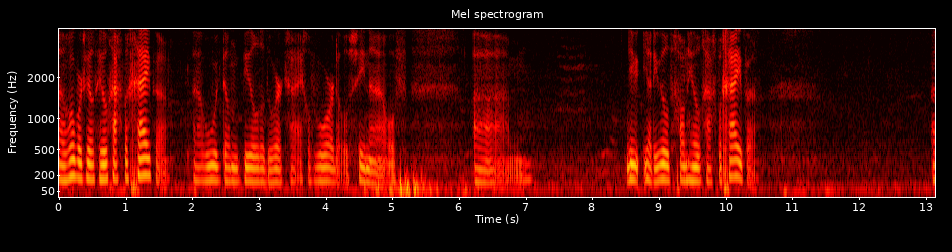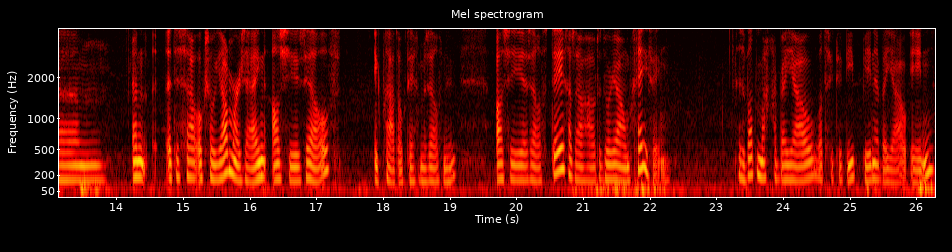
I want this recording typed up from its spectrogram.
Uh, Robert wil het heel graag begrijpen. Uh, hoe ik dan beelden doorkrijg. Of woorden of zinnen. Of... Um, die, ja, die wil het gewoon heel graag begrijpen. Um, en het is, zou ook zo jammer zijn als je jezelf, ik praat ook tegen mezelf nu, als je jezelf tegen zou houden door jouw omgeving. Dus wat mag er bij jou, wat zit er diep binnen bij jou in?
